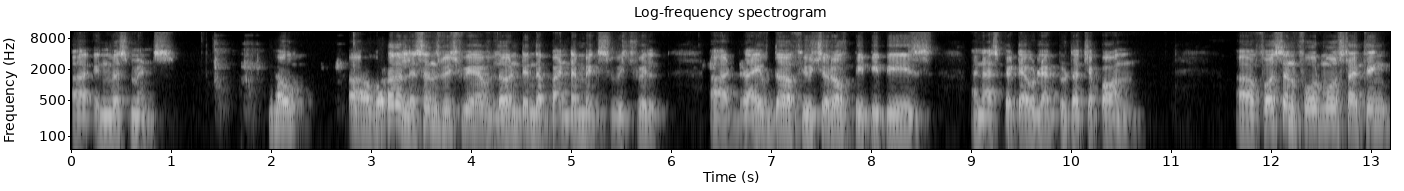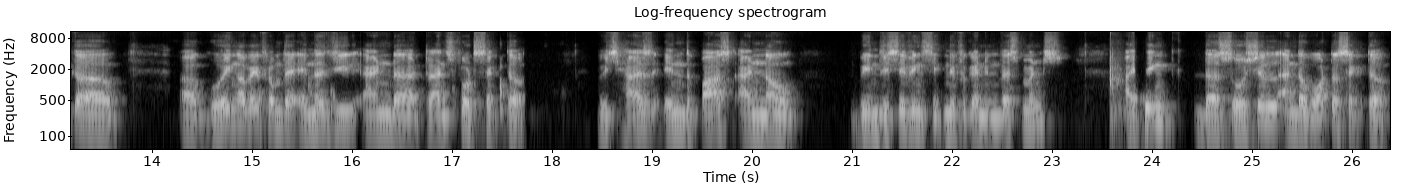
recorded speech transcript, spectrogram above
uh, investments. Now, uh, what are the lessons which we have learned in the pandemics which will uh, drive the future of PPPs? An aspect I would like to touch upon. Uh, first and foremost, I think going away from the energy and transport sector which has in the past and now been receiving significant investments. I think the social and the water sector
